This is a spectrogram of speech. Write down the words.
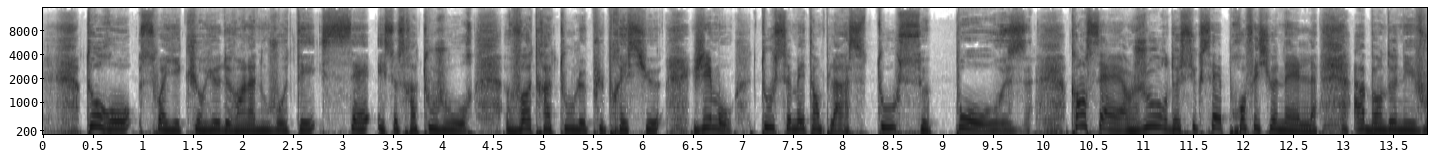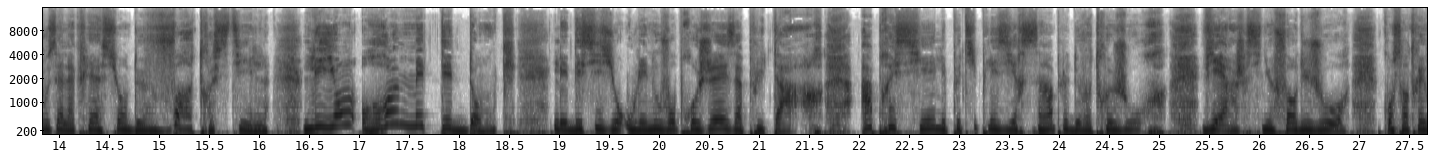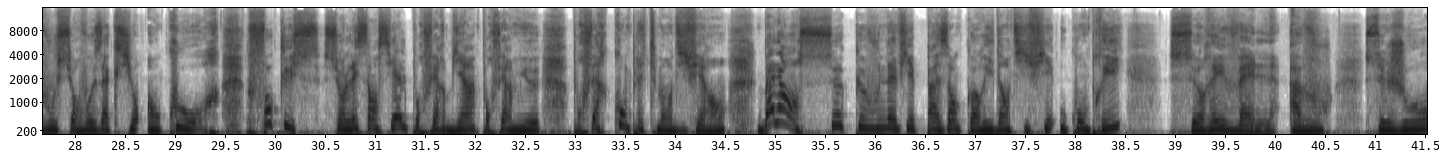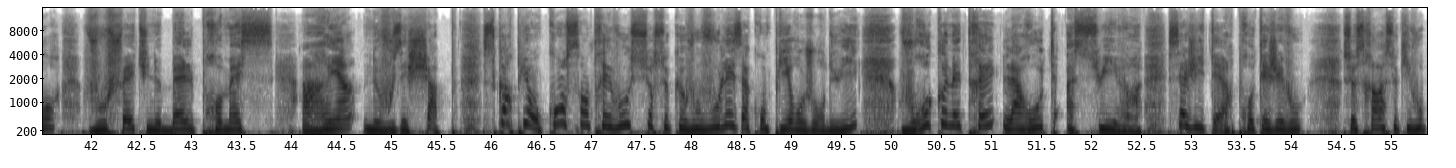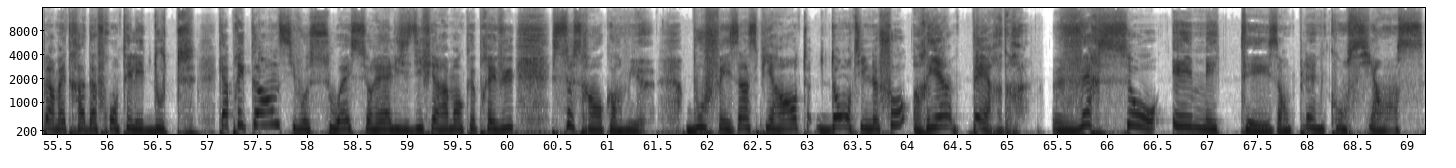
Taureau, soyez curieux devant la nouveauté, c'est et ce sera toujours votre atout le plus précieux. Gémeaux, tout se met en place, tout se pose. Cancer, jour de succès professionnel. Abandonnez-vous à la création de votre style. Lion, remettez donc les décisions ou les nouveaux projets à plus tard. Appréciez les petits plaisirs simples de votre jour. Vierge, signe fort du jour. Concentrez-vous sur vos actions en cours. Focus sur l'essentiel pour faire bien, pour faire mieux, pour faire complètement différent. Balance ce que vous n'aviez pas encore identifié ou compris se révèle à vous. Ce jour, vous faites une belle promesse. Rien ne vous échappe. Scorpion, concentrez-vous sur ce que vous voulez accomplir aujourd'hui. Vous reconnaîtrez la route à suivre. Sagittaire, protégez-vous. Ce sera ce qui vous permettra d'affronter les doutes. Capricorne, si vos souhaits se réalisent différemment que prévu, ce sera encore mieux. Bouffées inspirantes dont il ne faut rien perdre. Verseau, émettez en pleine conscience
